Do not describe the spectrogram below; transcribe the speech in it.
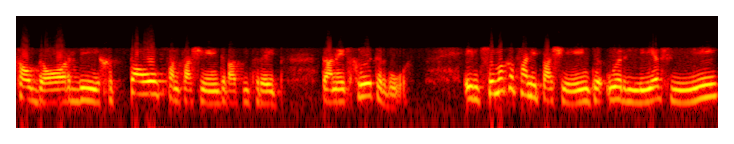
sal daardie getal van pasiënte wat ons red dan net groter word. En sommige van die pasiënte oorleef nie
